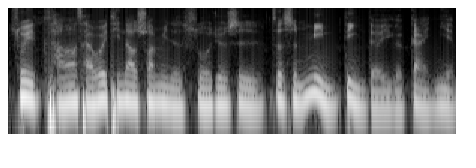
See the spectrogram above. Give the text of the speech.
所以常常才会听到算命的说，就是这是命定的一个概念。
